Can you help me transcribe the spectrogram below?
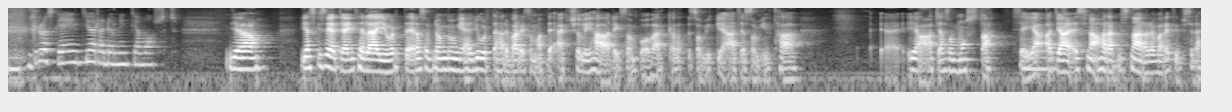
så då ska jag inte göra det om inte jag måste. Ja, jag skulle säga att jag inte heller har gjort det, som de gånger jag har gjort det har det varit som att det actually har liksom påverkat så mycket att jag som inte har, eh, ja, att jag som måste säga att jag har snarare varit typ sådär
